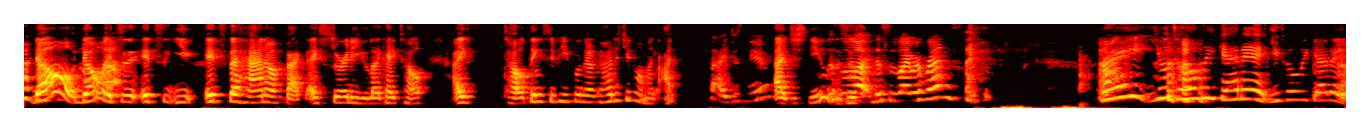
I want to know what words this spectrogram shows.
no, no, it's it's you, it's the Hannah effect. I swear to you. Like I tell, I tell things to people, and they're like, "How did you know?" I'm like, "I, I just knew. I just knew This, this, is is why. This is why we're friends. right. You totally get it. You totally get it."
